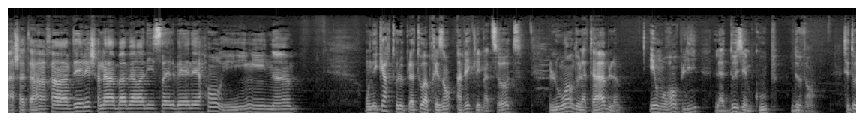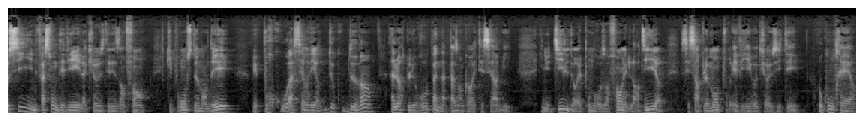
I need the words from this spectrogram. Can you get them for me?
On écarte le plateau à présent avec les matzot, loin de la table, et on remplit la deuxième coupe de vin. C'est aussi une façon d'éveiller la curiosité des enfants qui pourront se demander mais pourquoi servir deux coupes de vin alors que le repas n'a pas encore été servi? Inutile de répondre aux enfants et de leur dire c'est simplement pour éveiller votre curiosité. Au contraire,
